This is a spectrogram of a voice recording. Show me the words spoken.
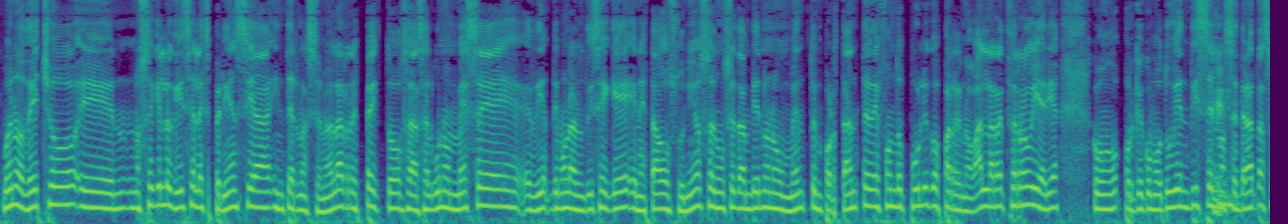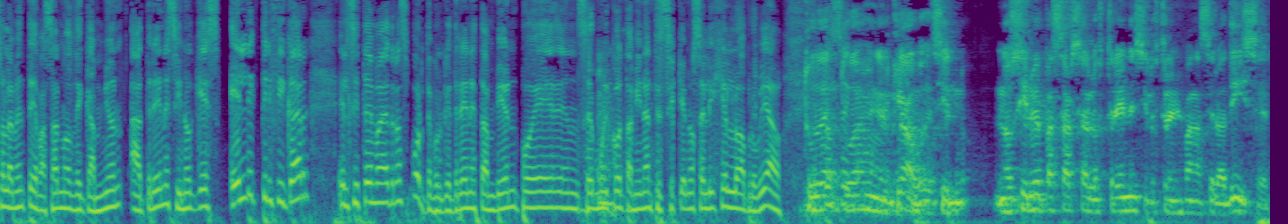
Bueno, de hecho, eh, no sé qué es lo que dice la experiencia internacional al respecto. O sea, hace algunos meses eh, dimos la noticia que en Estados Unidos se anunció también un aumento importante de fondos públicos para renovar la red ferroviaria, como, porque como tú bien dices, sí. no se trata solamente de pasarnos de camión a trenes, sino que es electrificar el sistema de transporte, porque trenes también pueden ser muy contaminantes si es que no se eligen lo apropiado. Tú, Entonces, das, tú das en el clavo, es decir, no, no, sirve pasarse a los trenes si los trenes van a ser a diésel.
